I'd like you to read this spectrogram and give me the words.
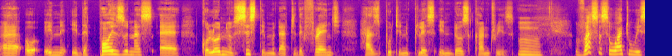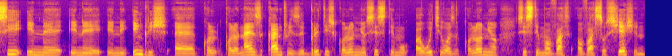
uh, or in, in the poisonous uh, colonial system that the French has put in place in those countries. Versus what we see in uh, in uh, in English uh, col- colonized countries, the British colonial system, uh, which was a colonial system of as- of association.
